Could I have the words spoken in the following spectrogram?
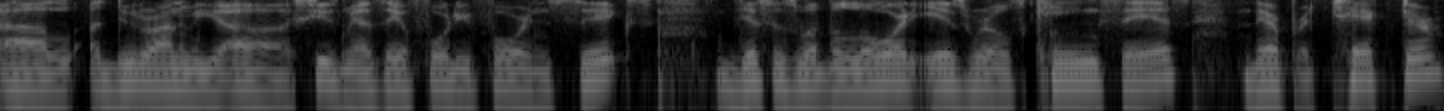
Uh, Deuteronomy, uh, excuse me, Isaiah 44 and 6. This is what the Lord, Israel's king, says their protector,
